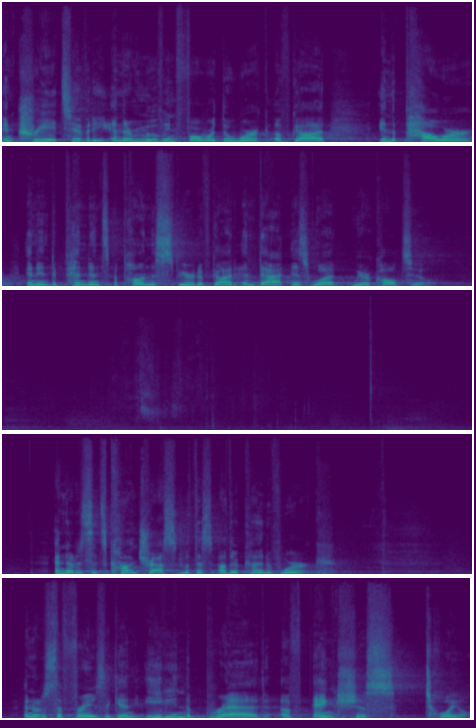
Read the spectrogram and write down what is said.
and creativity, and they're moving forward the work of God in the power and independence upon the Spirit of God, and that is what we are called to. And notice it's contrasted with this other kind of work. And notice the phrase again eating the bread of anxious toil.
